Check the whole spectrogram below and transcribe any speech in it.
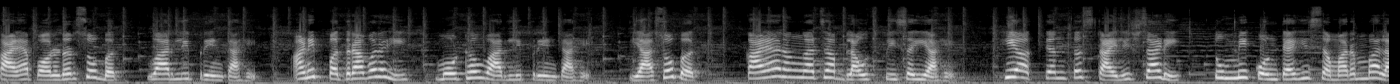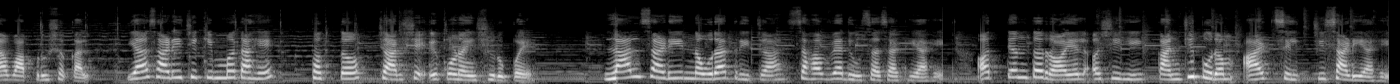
काळ्या बॉर्डर सोबत वारली प्रिंट आहे आणि पदरावरही मोठं वारली प्रिंट आहे. यासोबत काळ्या रंगाचा ब्लाउज पीसही आहे. ही अत्यंत स्टायलिश साडी तुम्ही कोणत्याही समारंभाला वापरू शकाल. या साडीची किंमत आहे फक्त चारशे एकोणऐंशी रुपये. लाल साडी नवरात्रीच्या सहाव्या दिवसासाठी आहे. अत्यंत रॉयल अशी ही कांचीपुरम आर्ट सिल्कची साडी आहे.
